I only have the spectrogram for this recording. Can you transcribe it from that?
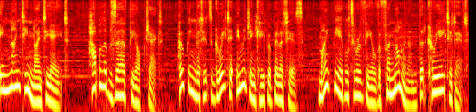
In 1998, Hubble observed the object, hoping that its greater imaging capabilities might be able to reveal the phenomenon that created it.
